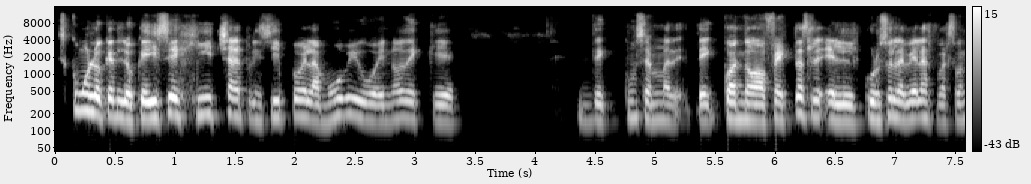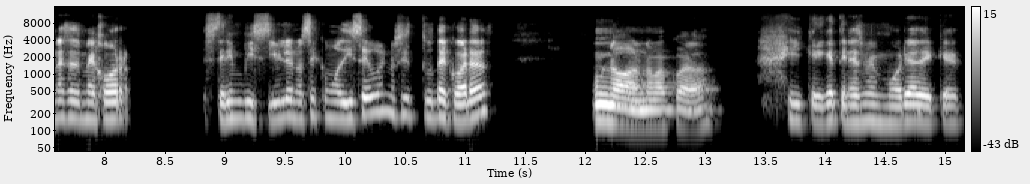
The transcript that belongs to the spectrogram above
Es como lo que, lo que dice Hitch al principio de la movie, güey, ¿no? De que, de, ¿cómo se llama? De, cuando afectas el curso de la vida de las personas es mejor ser invisible, no sé cómo dice, güey, no sé si tú te acuerdas. No, no me acuerdo. Ay, creí que tenías memoria de que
